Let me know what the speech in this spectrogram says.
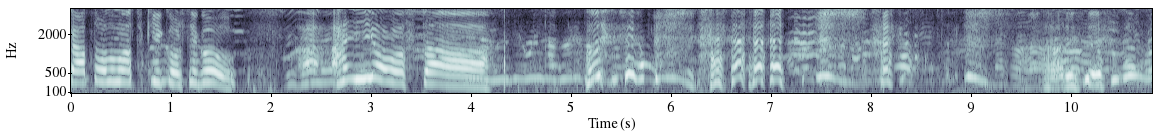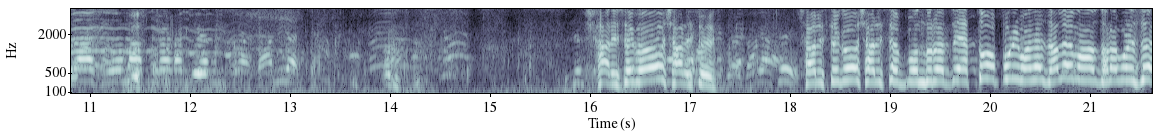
কাতল মাছ কি করছে গো? এই অবস্থা। সারিছে গো, সারিছে। সারিছে গো, সারিছে। বন্ধুরা, যে এত পরিমাণে জালে মাছ ধরা পড়েছে।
